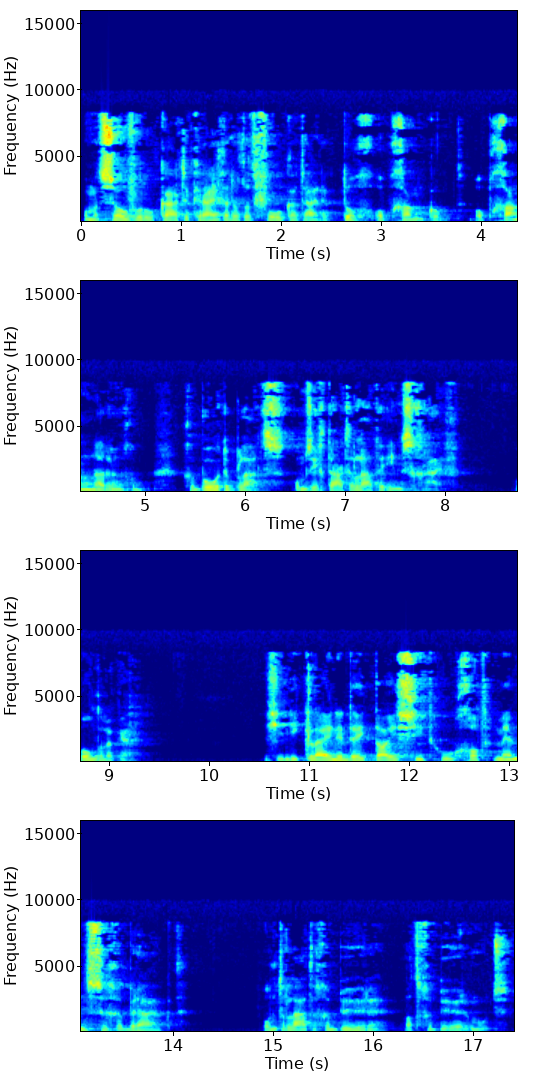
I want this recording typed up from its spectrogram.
Om het zo voor elkaar te krijgen dat het volk uiteindelijk toch op gang komt. Op gang naar hun geboorteplaats om zich daar te laten inschrijven. Wonderlijk hè? Als je in die kleine details ziet hoe God mensen gebruikt om te laten gebeuren wat gebeuren moet.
